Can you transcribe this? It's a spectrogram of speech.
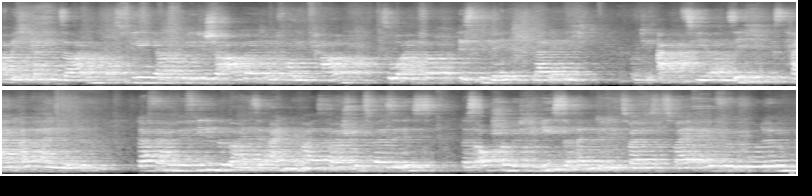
Aber ich kann Ihnen sagen, aus vielen Jahren politischer Arbeit im VDK, so einfach ist die Welt leider nicht. Und die Aktie an sich ist kein Allheilmittel. Dafür haben wir viele Beweise. Ein Beweis beispielsweise ist, dass auch schon durch die Riester-Rente, die 2002 eingeführt wurde,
